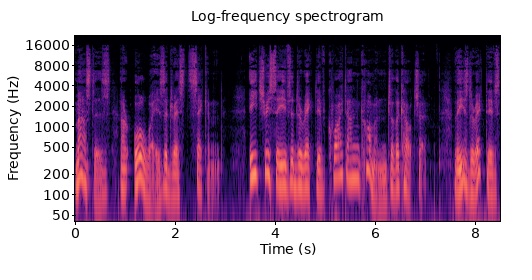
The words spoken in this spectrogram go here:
masters are always addressed second. Each receives a directive quite uncommon to the culture. These directives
